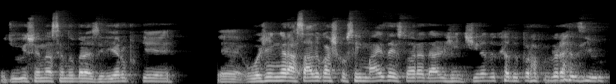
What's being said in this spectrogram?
Eu digo isso ainda sendo brasileiro porque é, hoje é engraçado que eu acho que eu sei mais da história da Argentina do que a do próprio Brasil.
